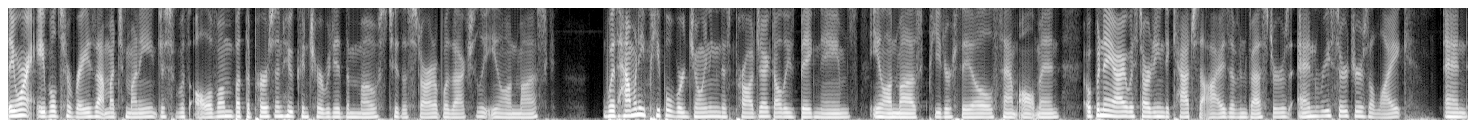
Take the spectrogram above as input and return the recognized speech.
they weren't able to raise that much money just with all of them, but the person who contributed the most to the startup was actually Elon Musk. With how many people were joining this project, all these big names Elon Musk, Peter Thiel, Sam Altman OpenAI was starting to catch the eyes of investors and researchers alike. And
